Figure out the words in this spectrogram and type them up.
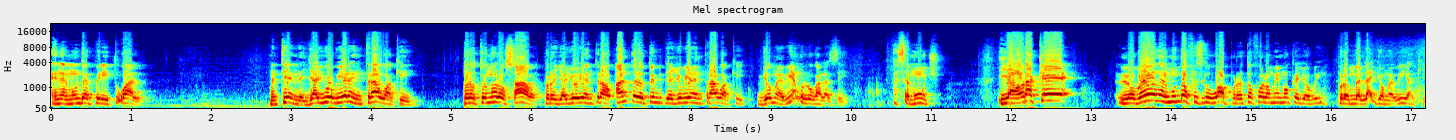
en el mundo espiritual. ¿Me entiendes? Ya yo hubiera entrado aquí. Pero tú no lo sabes, pero ya yo hubiera entrado. Antes de tú ya yo hubiera entrado aquí. Yo me vi en un lugar así. hace mucho. Y ahora que lo veo en el mundo físico, wow, pero esto fue lo mismo que yo vi. Pero en verdad yo me vi aquí.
